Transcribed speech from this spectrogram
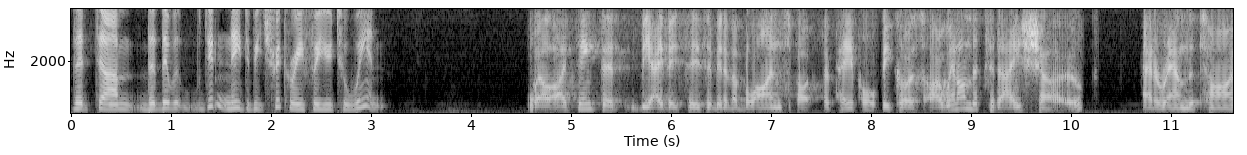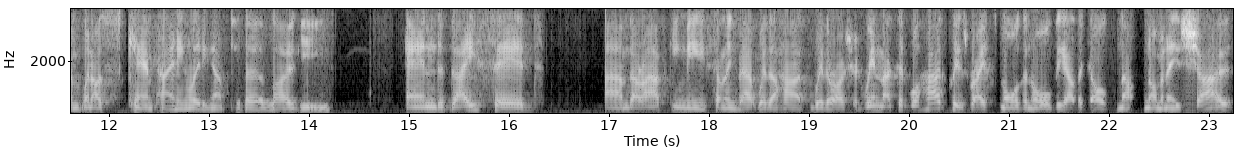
That um, that there didn't need to be trickery for you to win. Well, I think that the ABC is a bit of a blind spot for people because I went on the Today Show at around the time when I was campaigning leading up to the Logies, and they said um, they were asking me something about whether hard, whether I should win. I said, "Well, Hard Quiz rates more than all the other Gold no- nominees shows,"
